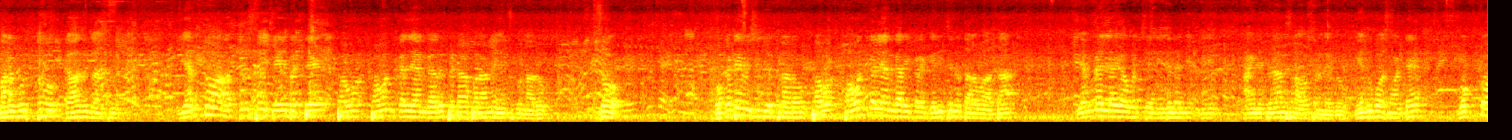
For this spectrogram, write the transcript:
మన గుర్తు గాజు గ్లాసు ఎంతో అదృష్టం చేయబట్టే పవన్ పవన్ కళ్యాణ్ గారు పిఠాపురాన్ని ఎంచుకున్నారు. సో ఒకటే విషయం చెప్తున్నాను. పవన్ పవన్ కళ్యాణ్ గారు ఇక్కడ గెలిచిన తర్వాత ఎమ్మెల్యేగా వచ్చే నిధులన్నింటినీ ఆయన తినాల్సిన అవసరం లేదు. ఎందుకోసం అంటే ఒక్కో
